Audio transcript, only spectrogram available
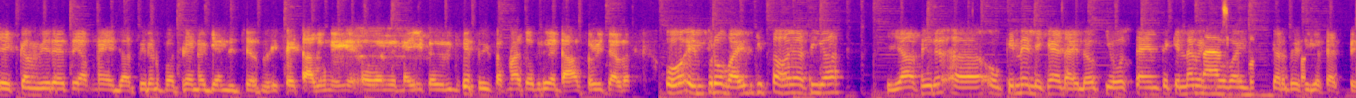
ਏਕਮ ਵੀਰੇ ਤੇ ਆਪਣੇ ਜਾਤੀਰ ਨੂੰ ਪੁੱਛ ਰਹੇ ਨੇ ਕਿ ਅੰਦਰ ਤੁਸੀਂ ਫਿੱਟ ਆ ਜਾਓਗੇ ਉਹ ਨਹੀਂ ਤਾਂ ਤੁਸੀਂ ਸਪਨਾ ਚੌਧਰੀ ਦਾ ਡਾਂਸ ਥੋੜੀ ਚੱਲ ਰਿਹਾ ਉਹ ਇੰਪਰੋਵਾਈਜ਼ ਕੀਤਾ ਹੋਇਆ ਸੀਗਾ ਜਾਂ ਫਿਰ ਉਹ ਕਿੰਨੇ ਲਿਖਿਆ ਡਾਇਲੌਗ ਕਿ ਉਸ ਟਾਈਮ ਤੇ ਕਿੰਨਾ ਇੰਪਰੋਵਾਈਜ਼ ਕਰਦੇ ਸੀਗੇ ਸੈਟ ਤੇ?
